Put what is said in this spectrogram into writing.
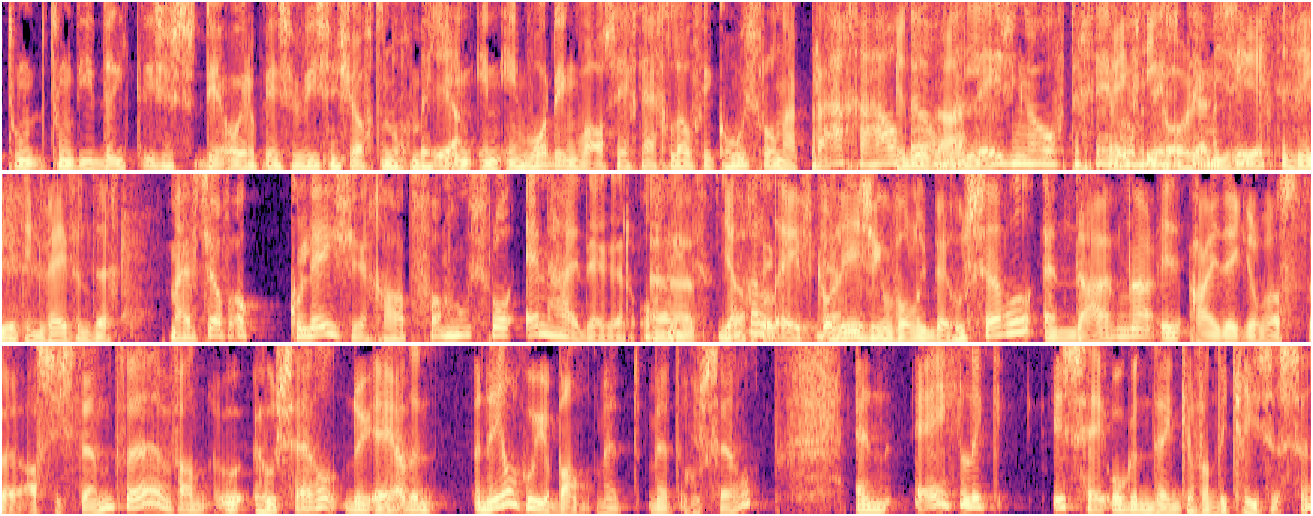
toen, toen die, die crisis de Europese Wissenschaft nog een beetje ja. in, in, in wording was, heeft hij geloof ik Husserl naar Praag gehaald hè, om daar lezingen over te geven. Hij heeft die georganiseerd in 1935. Maar hij heeft zelf ook college gehad van Husserl en Heidegger, of uh, niet? Ja, hij heeft college ja. gevolgd bij Husserl. En daarna, Heidegger was de assistent hè, van Husserl. Nu, hij had een een heel goede band met, met Husserl. En eigenlijk is hij ook een denker van de crisis. Hè?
